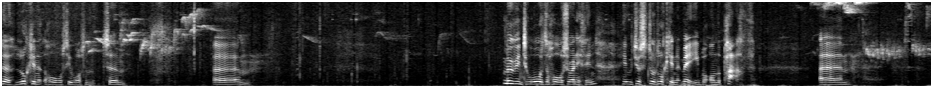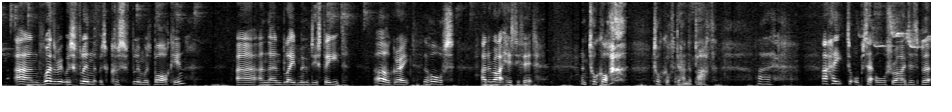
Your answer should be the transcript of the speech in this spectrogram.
uh, looking at the horse. He wasn't um, um, moving towards the horse or anything. He was just stood looking at me, but on the path. Um, and whether it was Flynn that was because Flynn was barking, uh, and then Blade moved his feet. Oh, great! The horse had a right hissy fit and took off took off down the path. I, I hate to upset horse riders, but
